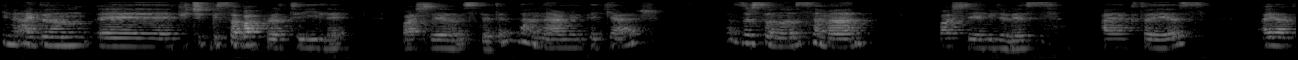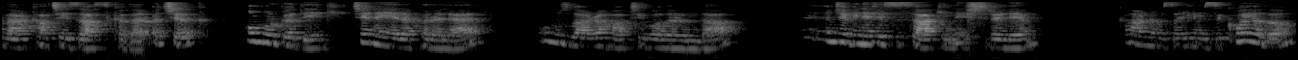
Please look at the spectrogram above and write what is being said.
Günaydın. Ee, küçük bir sabah pratiğiyle başlayalım istedim. Ben Nermin Peker. Hazırsanız hemen başlayabiliriz. Ayaktayız. Ayaklar kalça hizası kadar açık. Omurga dik, çene yere paralel. Omuzlar rahat yuvalarında. Önce bir nefesi sakinleştirelim. Karnımıza elimizi koyalım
